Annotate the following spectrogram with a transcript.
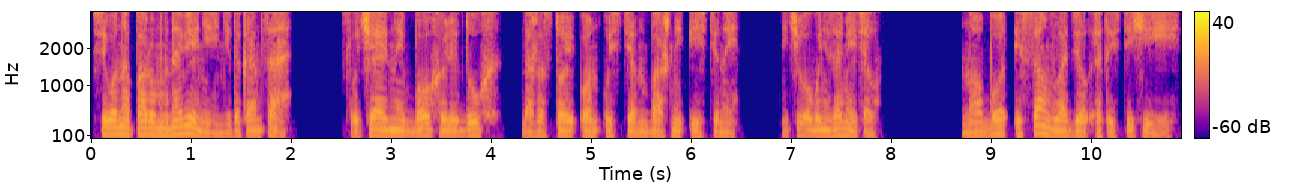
Всего на пару мгновений, не до конца. Случайный бог или дух, даже стой он у стен башни истины, ничего бы не заметил. Но Бо и сам владел этой стихией.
